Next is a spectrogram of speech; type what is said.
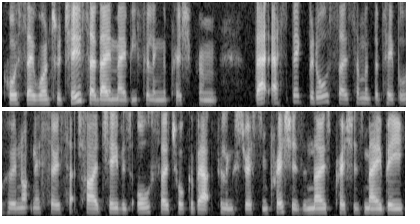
course they want to achieve. So they may be feeling the pressure from that aspect, but also some of the people who are not necessarily such high achievers also talk about feeling stress and pressures, and those pressures may be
